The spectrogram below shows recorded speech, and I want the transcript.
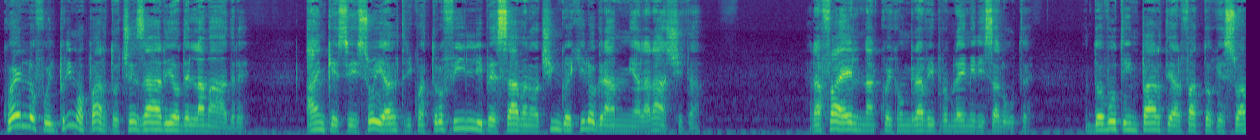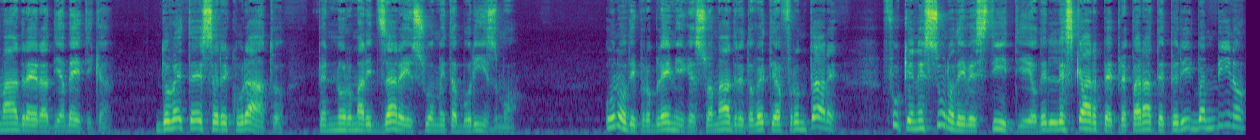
Quello fu il primo parto cesareo della madre, anche se i suoi altri quattro figli pesavano 5 kg alla nascita. Rafael nacque con gravi problemi di salute, dovuti in parte al fatto che sua madre era diabetica. Dovette essere curato per normalizzare il suo metabolismo. Uno dei problemi che sua madre dovette affrontare fu che nessuno dei vestiti o delle scarpe preparate per il bambino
